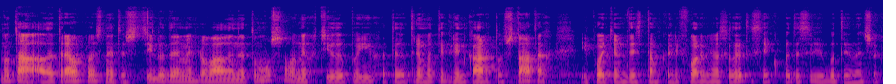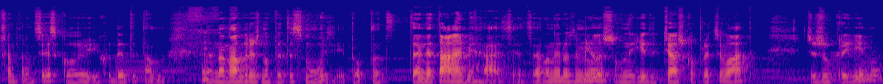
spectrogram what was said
Ну так, але треба пояснити, що ці люди емігрували не тому, що вони хотіли поїхати отримати грін-карту в Штатах і потім десь там в Каліфорнії оселитися і купити собі будиночок в Сан-Франциско і ходити там е, на набережну пити смузі. Тобто це не та еміграція. Це вони розуміли, що вони їдуть тяжко працювати чужу країну,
